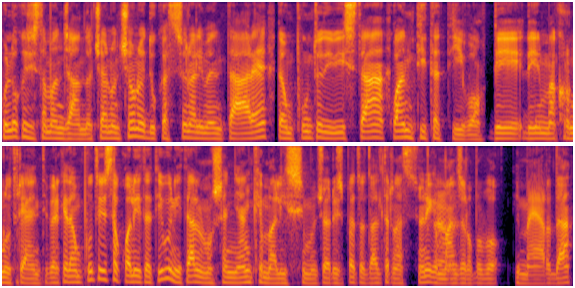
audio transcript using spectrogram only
quello che si sta mangiando, cioè non c'è un'educazione alimentare da un punto di vista quantitativo dei, dei, macronutrienti, perché da un punto di vista qualitativo in Italia non c'è neanche malissimo, cioè rispetto ad altre nazioni che mm. mangiano proprio di merda,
